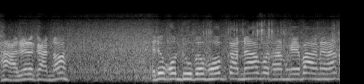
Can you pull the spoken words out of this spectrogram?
ผ่าเลยแล้วกันเนาะให้ทุกคนดูไปพร้อมกันนะครับว่าทำไงบ้างนะครับ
